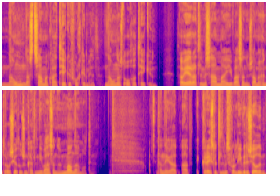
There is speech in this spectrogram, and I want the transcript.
nánast sama hvaða tekjur fólk er með, nánast óhátt tekjum, þá er allir með sama í vasanum, sama 107.000 kallin í vasanum um mánaðamótin. Þannig að, að greiðslu til dæmis frá lífyrirsjóðum,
